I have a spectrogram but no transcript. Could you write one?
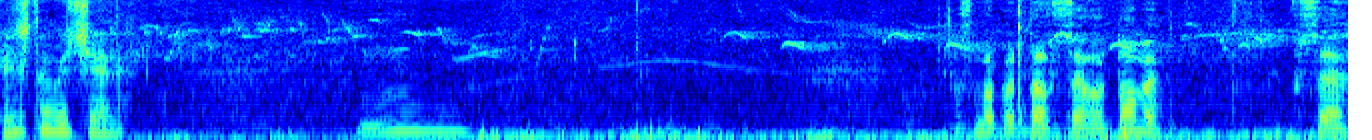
Звісно, вечеря. Смакота все готове. Все.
